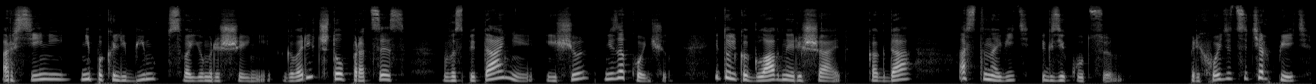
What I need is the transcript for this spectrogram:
Арсений непоколебим в своем решении. Говорит, что процесс воспитания еще не закончен, и только главный решает, когда остановить экзекуцию. Приходится терпеть.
